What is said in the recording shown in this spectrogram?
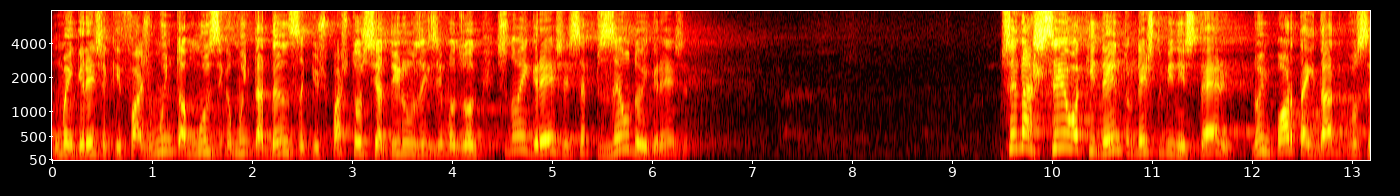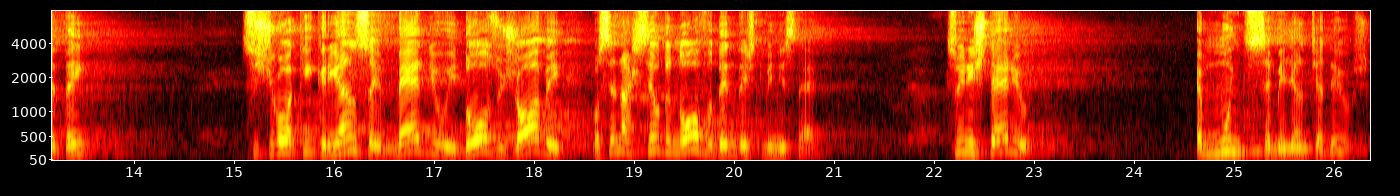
uma igreja que faz muita música, muita dança, que os pastores se atiram uns em cima dos outros. Isso não é igreja, isso é pseudo-igreja. Você nasceu aqui dentro deste ministério, não importa a idade que você tem. Se chegou aqui criança, médio, idoso, jovem, você nasceu de novo dentro deste ministério. Esse ministério é muito semelhante a Deus.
